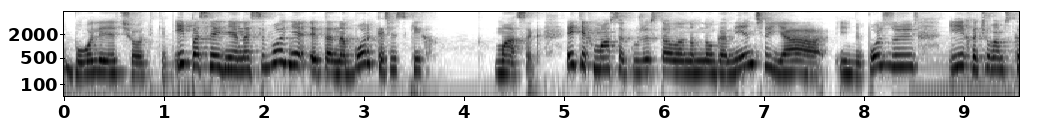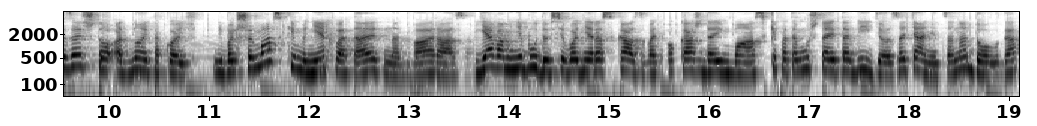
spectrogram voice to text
более четким. И последнее на сегодня это набор косметических масок. Этих масок уже стало намного меньше, я ими пользуюсь. И хочу вам сказать, что одной такой небольшой маски мне хватает на два раза. Я вам не буду сегодня рассказывать о каждой маске, потому что это видео затянется надолго.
